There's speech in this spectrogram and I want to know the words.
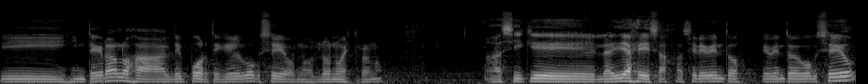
y integrarlos al deporte, que es el boxeo, lo nuestro, ¿no? Así que la idea es esa, hacer eventos, eventos de boxeo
